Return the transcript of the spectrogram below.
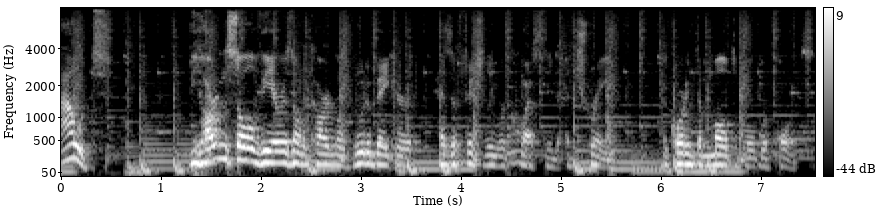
out. The heart and soul of the Arizona Cardinals, Budda Baker, has officially requested a trade, according to multiple reports.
